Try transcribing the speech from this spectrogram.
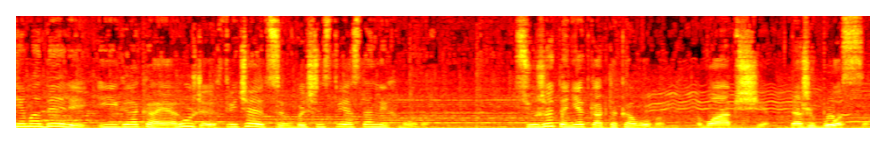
Все модели и игрока и оружие встречаются в большинстве остальных модов. Сюжета нет как такового. Вообще. Даже босса.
